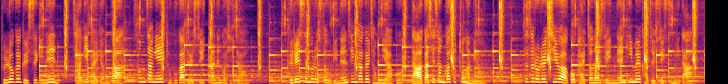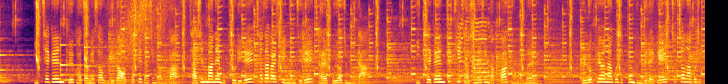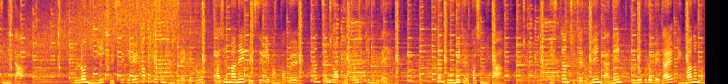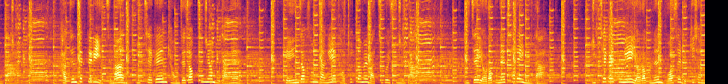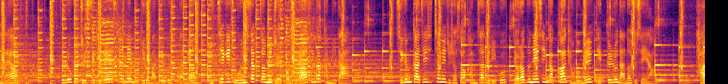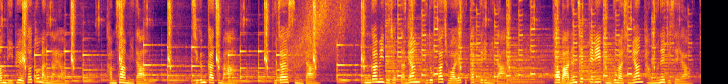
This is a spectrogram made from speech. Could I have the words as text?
블로그 글쓰기는 자기 발견과 성장의 도구가 될 수 있다는 것이죠. 글을 씀으로써 우리는 생각을 정리하고 나아가 세상과 소통하며 스스로를 치유하고 발전할 수 있는 힘을 가질 수 있습니다. 이 책은 그 과정에서 우리가 어떻게 자신감과 자신만의 목소리를 찾아갈 수 있는지를 잘 보여줍니다. 이 책은 특히 자신의 생각과 경험을 글로 표현하고 싶은 분들에게 추천하고 싶습니다. 물론 이미 글쓰기를 하고 계신 분들에게도 자신만의 글쓰기 방법을 한층 더 발전시키는데 큰 도움이 될 것입니다. 비슷한 주제로는 나는 블로그로 매달 100만원 번다. 같은 책들이 있지만 이 책은 경제적 측면보다는 개인적 성장에 더 초점을 맞추고 있습니다. 이제 여러분의 차례입니다. 이 책을 통해 여러분은 무엇을 느끼셨나요? 블로그 글쓰기를 삶의 무기로 만들고 싶다면 이 책이 좋은 시작점이 될 것이라 생각합니다. 지금까지 시청해주셔서 감사드리고 여러분의 생각과 경험을 댓글로 나눠주세요. 다음 리뷰에서 또 만나요. 감사합니다. 지금까지 마 부자였습니다. 공감이 되셨다면 구독과 좋아요 부탁드립니다. 더 많은 책들이 궁금하시면 방문해주세요.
